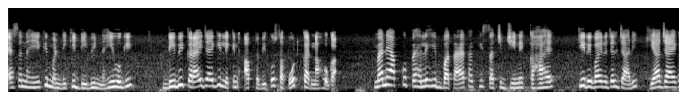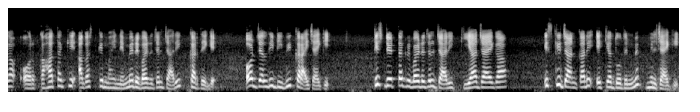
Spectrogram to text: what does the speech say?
ऐसा नहीं है कि मंडी की डीबी नहीं होगी। डीबी कराई जाएगी, लेकिन आप सभी को सपोर्ट करना होगा। मैंने आपको पहले ही बताया था कि सचिव जी ने कहा है कि रिवाई रिज़ल्ट जारी किया जाएगा और कहा था कि अगस्त के महीने में रिवाई रिज़ल्ट जारी कर देंगे और जल्दी डीबी कराई जाएगी। किस डेट तक रिवाई रिज़ल्ट जारी किया जाएगा, इसकी जानकारी एक या दो दिन में मिल जाएगी।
